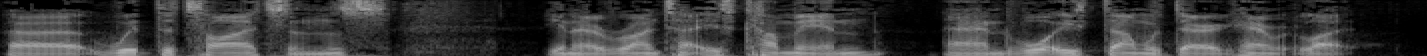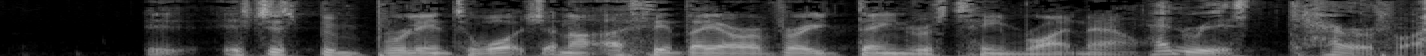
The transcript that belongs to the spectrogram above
Uh, with the Titans, you know, Ryan Tannehill's come in and what he's done with Derrick Henry, like, it, it's just been brilliant to watch, and I, I think they are a very dangerous team right now. Henry is terrifying.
